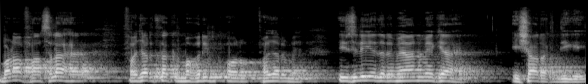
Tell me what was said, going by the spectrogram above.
بڑا فاصلہ ہے، فجر تک مغرب اور فجر میں۔ اس لیے درمیان میں کیا ہے؟ عشاء رکھ دی گئی۔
